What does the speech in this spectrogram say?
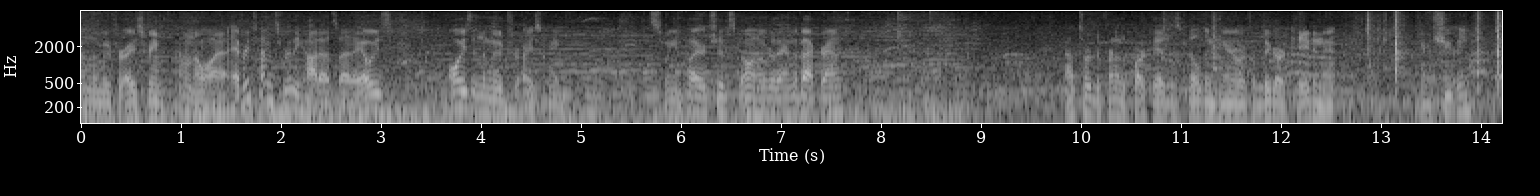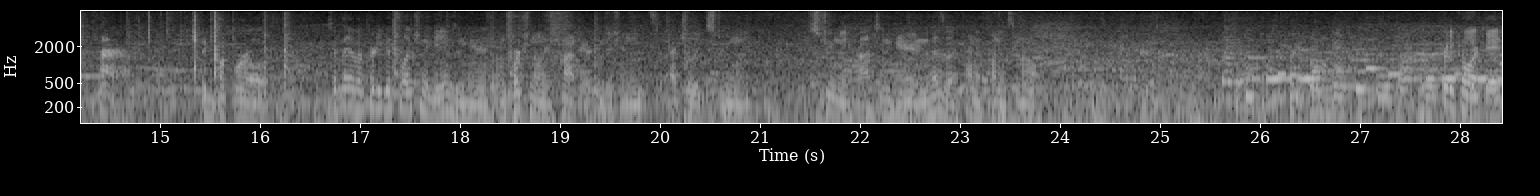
I'm in the mood for ice cream. I don't know why. Every time it's really hot outside, I always, always in the mood for ice cream. Swinging pirate chips going over there in the background. Out toward the front of the park, they have this building here with a big arcade in it. You gonna shoot me? Big Buck World. Looks like they have a pretty good selection of games in here. Unfortunately, it's not air conditioned. It's actually extremely, extremely hot in here, and it has a kind of funny smell. But, pretty cool in here. Pretty cool arcade.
